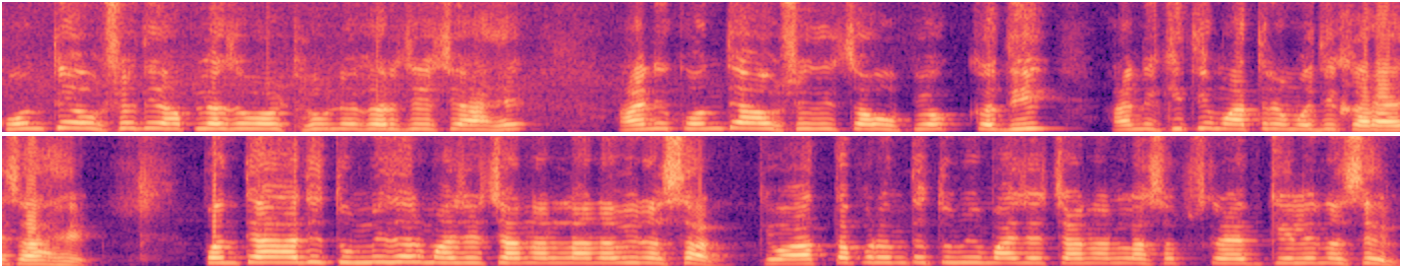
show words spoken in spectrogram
कोणती औषधी आपल्याजवळ ठेवणे गरजेचे आहे आणि कोणत्या औषधीचा उपयोग कधी आणि किती मात्रेमध्ये करायचा आहे. पण त्याआधी तुम्ही जर माझ्या चॅनलला नवीन असाल किंवा आत्तापर्यंत तुम्ही माझ्या चॅनलला सबस्क्राईब केले नसेल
